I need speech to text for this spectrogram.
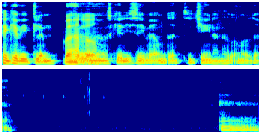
den kan vi ikke glemme. Hvad han lavede? Nu skal jeg lige se, hvad om der DJ'en han hedder noget der. Uh,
